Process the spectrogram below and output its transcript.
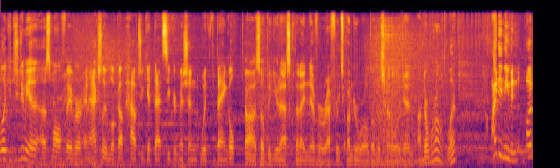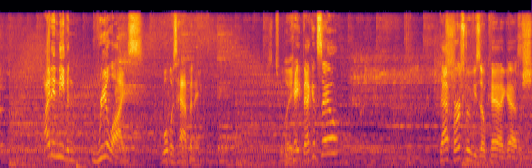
Well, could you do me a, a small favor and actually look up how to get that secret mission with the bangle? Oh, I was hoping you'd ask that I never reference Underworld on the channel again. Underworld? What? I didn't even un- I didn't even realize what was happening. It's too late. Kate Beckinsale? That first movie's okay, I guess.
